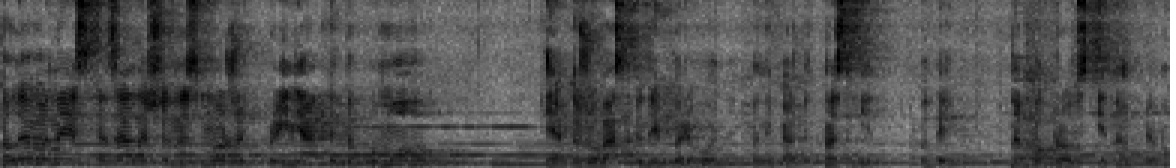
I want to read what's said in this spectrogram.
коли вони сказали, що не зможуть прийняти допомогу, я кажу, вас куди переводять? Вони кажуть, на схід. Куди? На Покровський напрямок.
